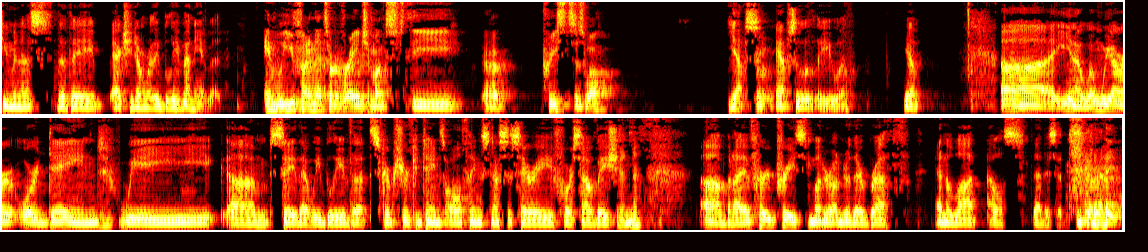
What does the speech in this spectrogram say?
humanists that they actually don't really believe any of it. And will you find that sort of range amongst the uh, priests as well? Yes, mm. absolutely, you will. Yep. Uh, you know, when we are ordained, we um, say that we believe that Scripture contains all things necessary for salvation. Uh, but I have heard priests mutter under their breath, and a lot else that isn't. right?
